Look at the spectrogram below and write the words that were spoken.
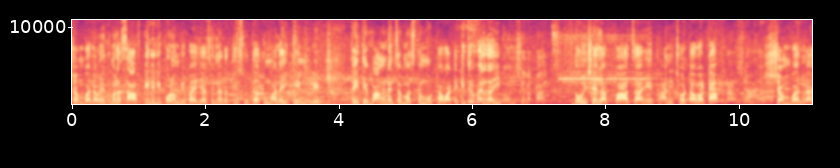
शंभरला. म्हणजे तुम्हाला साफ केलेली कोळंबी पाहिजे असेल ना तर तीसुद्धा तुम्हाला इथे मिळेल. तर इथे बांगड्यांचा मस्त मोठा वाटा. किती रुपयाला जाईल दोनशेला पाच. दोनशेला पाच आहेत. आणि छोटा वाटा शंभरला.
